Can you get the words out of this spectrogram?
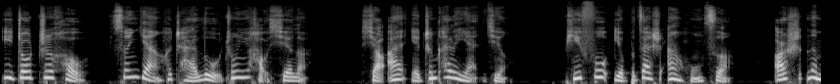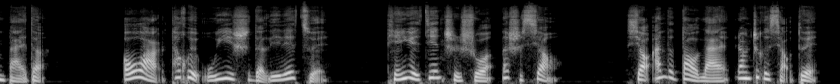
一周之后，孙燕和柴露终于好些了，小安也睁开了眼睛，皮肤也不再是暗红色，而是嫩白的。偶尔他会无意识地咧咧嘴，田悦坚持说那是笑。小安的到来让这个小队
